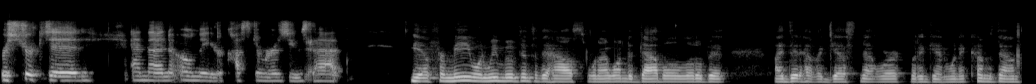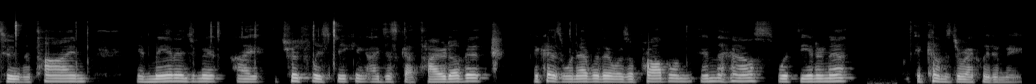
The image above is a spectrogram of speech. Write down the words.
restricted, and then only your customers use Yeah. that. yeah, for me, when we moved into the house, when I wanted to dabble a little bit, I did have a guest network. But again, when it comes down to the time and management, I truthfully speaking, I just got tired of it because whenever there was a problem in the house with the internet, it comes directly to me.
